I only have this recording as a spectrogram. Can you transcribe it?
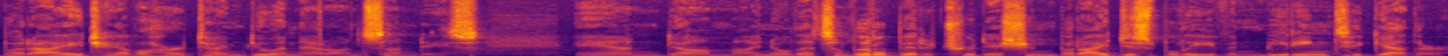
but I have a hard time doing that on Sundays. And um, I know that's a little bit of tradition, but I just believe in meeting together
